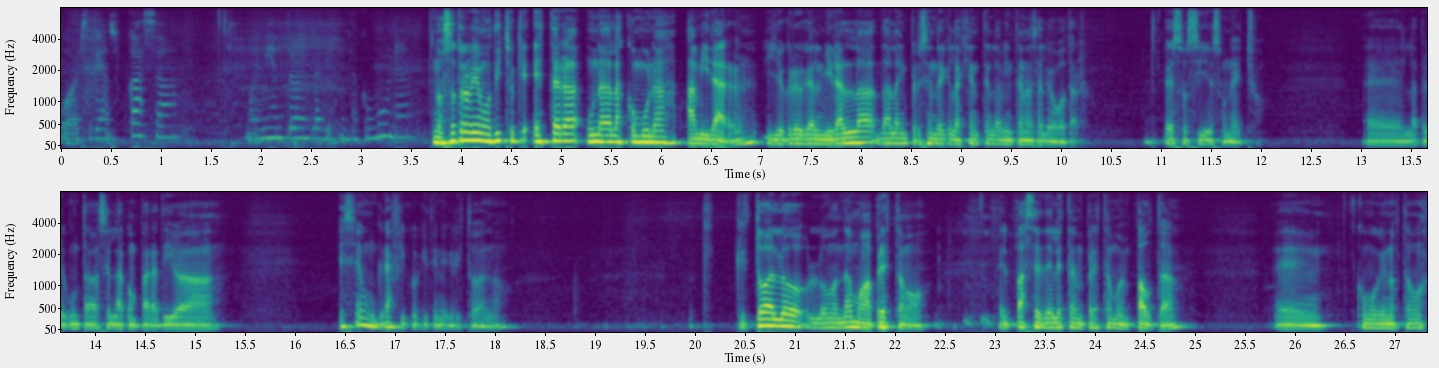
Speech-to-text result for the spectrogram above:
pudo haberse en su casa, movimiento en las distintas comunas. Nosotros habíamos dicho que esta era una de las comunas a mirar, y yo creo que al mirarla da la impresión de que la gente en la Pintana salió a votar. Eso sí es un hecho. Eh, la pregunta va a ser la comparativa. Ese es un gráfico que tiene Cristóbal, ¿no? Cristóbal lo, lo mandamos a préstamo. El pase de él está en préstamo en pauta. Eh, como que no estamos.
